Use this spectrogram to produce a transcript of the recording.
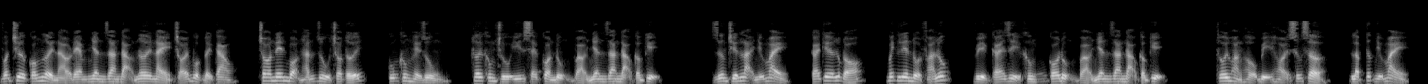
vẫn chưa có người nào đem nhân gian đạo nơi này trói buộc đầy cao, cho nên bọn hắn dù cho tới, cũng không hề dùng, hơi không chú ý sẽ còn đụng vào nhân gian đạo cấm kỵ. Dương chiến lại nhíu mày, cái kia lúc đó, bích liên đột phá lúc, vì cái gì không có đụng vào nhân gian đạo cấm kỵ? Thôi hoàng hậu bị hỏi sững sờ, lập tức nhíu mày,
